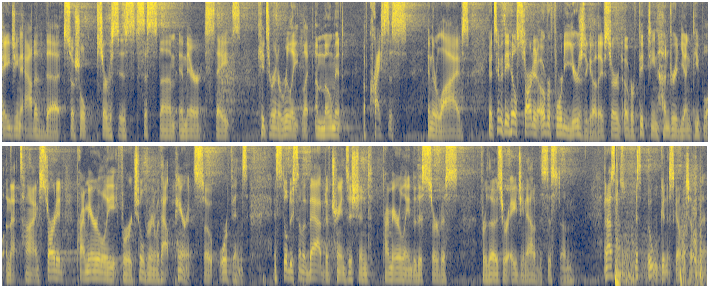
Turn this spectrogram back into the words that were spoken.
aging out of the social services system in their states, kids who are in a really like a moment of crisis in their lives. You know, Timothy Hill started over 40 years ago. They've served over 1,500 young people in that time. Started primarily for children without parents, so orphans, and still do some of that, but have transitioned primarily into this service for those who are aging out of the system. And I was, I was oh goodness, gotta watch out for that.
